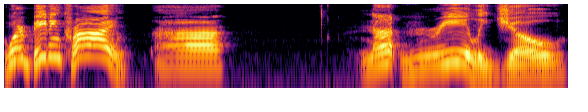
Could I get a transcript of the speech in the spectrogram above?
we're beating crime. Uh, Not really, Joe.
